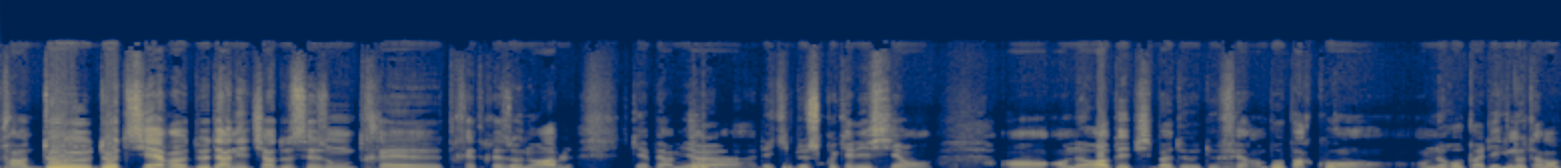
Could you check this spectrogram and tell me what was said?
enfin deux, deux tiers, deux derniers tiers de saison très très très honorables, qui a permis à, l'équipe de se requalifier en, en, Europe et puis bah, de, de faire un beau parcours en Europa League notamment.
